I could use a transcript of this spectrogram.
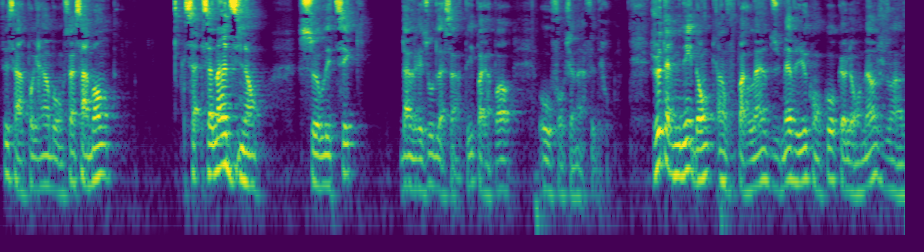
tu sais, ça n'a pas grand bon sens. Ça monte, ça, ça n'en dit long sur l'éthique dans le réseau de la santé par rapport aux fonctionnaires fédéraux. Je veux terminer donc en vous parlant du merveilleux concours que l'on a. Je vous en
